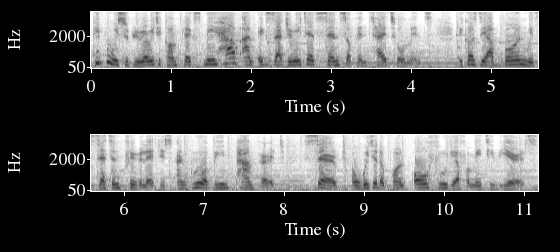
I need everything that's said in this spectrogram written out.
people with superiority complex may have an exaggerated sense of entitlement because they are born with certain privileges and grew up being pampered, served, or waited upon all through their formative years.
